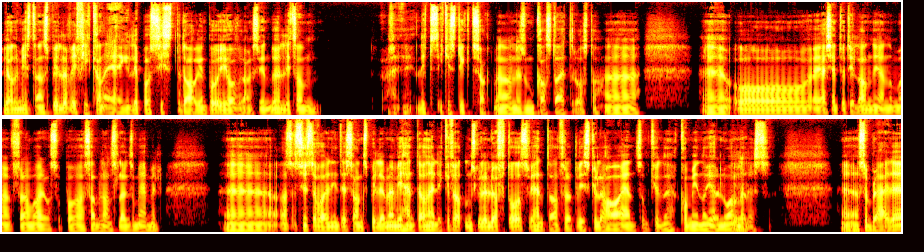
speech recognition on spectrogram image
vi hadde mista en spiller. Vi fikk han egentlig på siste dagen på, i overgangsvinduet. Litt sånn litt, Ikke stygt sagt, men han liksom kasta etter oss, da. Eh, eh, og jeg kjente jo til han gjennom, for han var også på samme landslag som Emil. Uh, altså, synes det var en interessant spiller, men vi henta han heller ikke for at han skulle løfte oss, vi henta han for at vi skulle ha en som kunne komme inn og gjøre noe annerledes. Uh, så blei det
